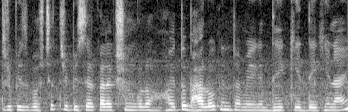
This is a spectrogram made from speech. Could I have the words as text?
থ্রি পিস বসছে। থ্রি পিসের কালেকশনগুলো হয়তো ভালো, কিন্তু আমি দেখি দেখি নাই।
